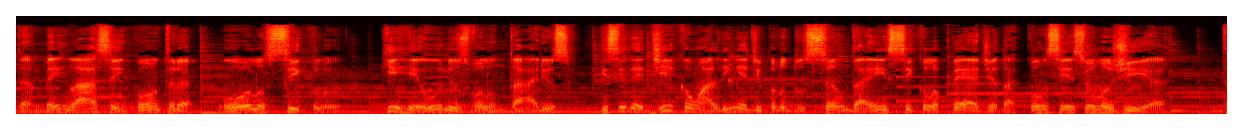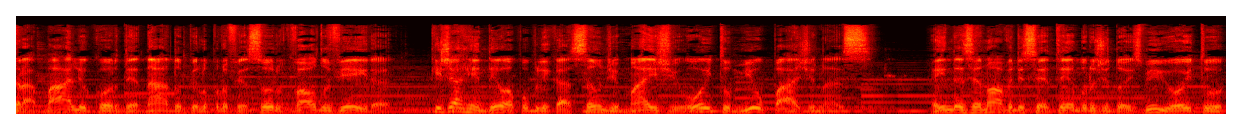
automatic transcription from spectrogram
Também lá se encontra o Holociclo, que reúne os voluntários que se dedicam à linha de produção da Enciclopédia da Conscienciologia, trabalho coordenado pelo professor Valdo Vieira, que já rendeu a publicação de mais de 8 mil páginas. Em 19 de setembro de 2008,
